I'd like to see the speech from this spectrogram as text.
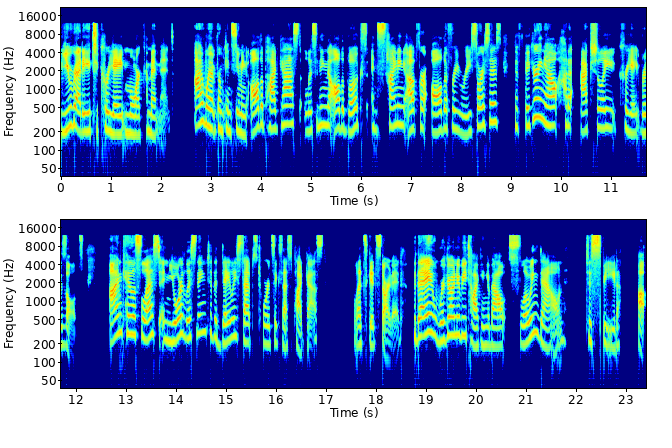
you ready to create more commitment? I went from consuming all the podcasts, listening to all the books, and signing up for all the free resources to figuring out how to actually create results. I'm Kayla Celeste, and you're listening to the Daily Steps Toward Success podcast. Let's get started. Today, we're going to be talking about slowing down to speed up.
